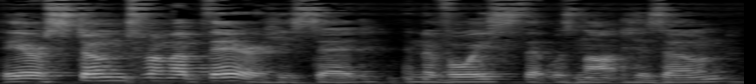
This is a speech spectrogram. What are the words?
They are stones from up there, he said, in a voice that was not his own.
